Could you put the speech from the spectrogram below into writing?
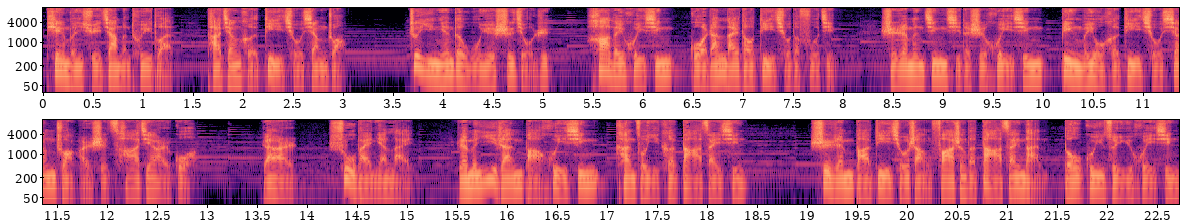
天文学家们推断它将和地球相撞。这一年的五月十九日，哈雷彗星果然来到地球的附近。使人们惊喜的是，彗星并没有和地球相撞，而是擦肩而过。然而，数百年来，人们依然把彗星看作一颗大灾星。世人把地球上发生的大灾难都归罪于彗星，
